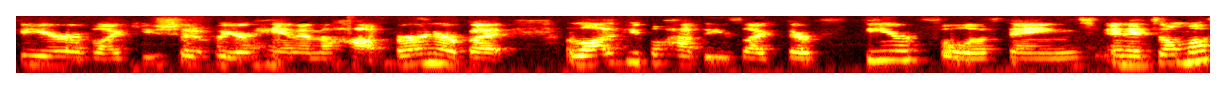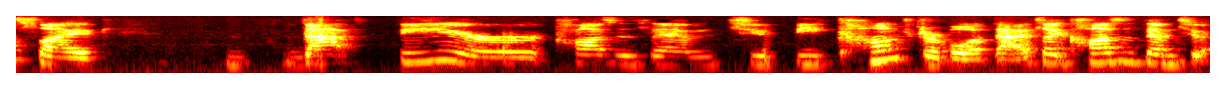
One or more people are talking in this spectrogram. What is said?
fear of like you shouldn't put your hand in the hot burner, but a lot of people have these like they're fearful of things, and it's almost like that fear causes them to be comfortable with that. It's like causes them to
